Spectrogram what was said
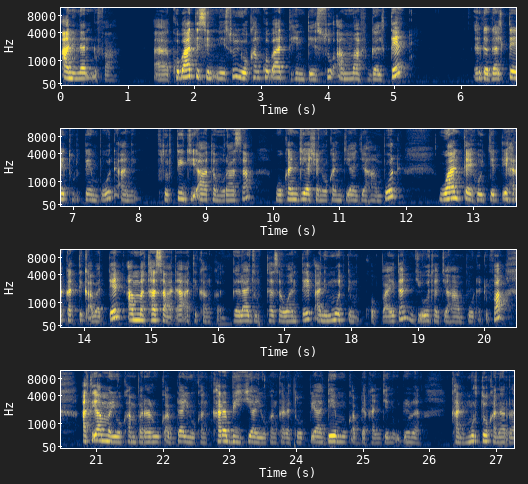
ani nan dhufa. Kophaatti sin dhiisu yookaan kophaatti hin deessu ammaaf galtee erga galtee turteen booda ani turtii ji'aata muraasa yookaan ji'a shan yookaan ji'a jahaan booda waan ta'e hojjedhee harkatti qabadheen amma tasaadha ati kan galaa jirtu tasa waan ta'eef ani immoo itti qophaa'itan ji'oota jahaan booda dhufa. Ati amma yookaan bararuu qabdaa yookaan kara biyyaa yookaan kara Itoophiyaa deemuu qabda kan jennu kan murtoo kanarra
